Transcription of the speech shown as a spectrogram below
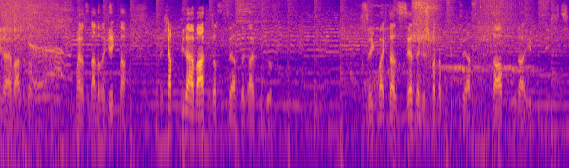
wieder erwartet, dass... Ich meine, das sind andere Gegner. Ich habe wieder erwartet, dass sie zuerst ergreifen dürfen. Deswegen war ich da sehr, sehr gespannt, ob ich den zuerst darf oder eben nicht.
